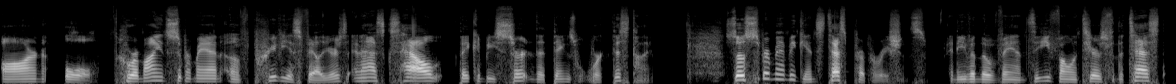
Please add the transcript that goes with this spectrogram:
Arn Ull, who reminds Superman of previous failures and asks how they can be certain that things will work this time. So Superman begins test preparations, and even though Van Zee volunteers for the test,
